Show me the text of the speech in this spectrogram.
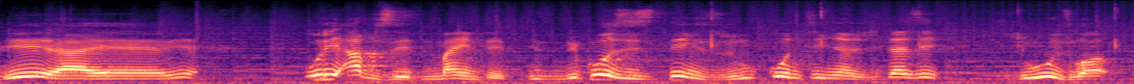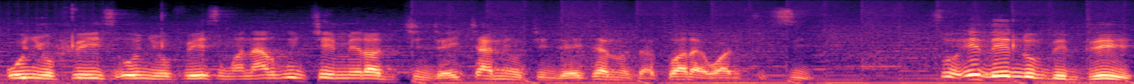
Here i am uri absent minded its because its things zviri kucontinua zvichiita se zviunzwa on your face on your face. Mwana ari kuchemera kuti chinjai channel chinjai channel that's what i want to see. So at the end of the day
